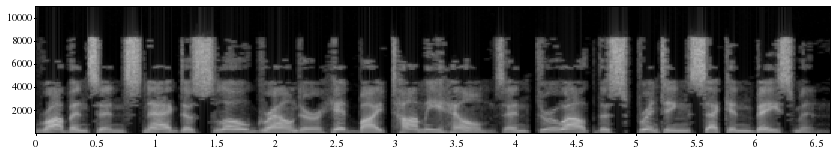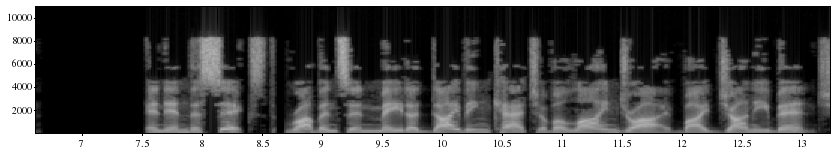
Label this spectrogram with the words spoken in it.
Robinson snagged a slow grounder hit by Tommy Helms and threw out the sprinting second baseman. And in the sixth, Robinson made a diving catch of a line drive by Johnny Bench.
